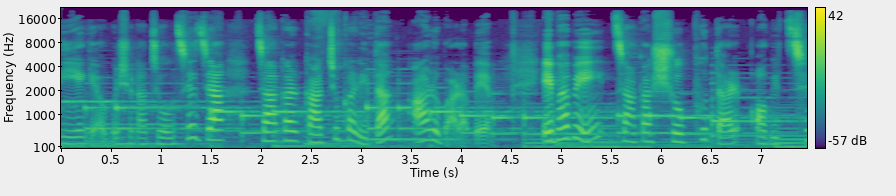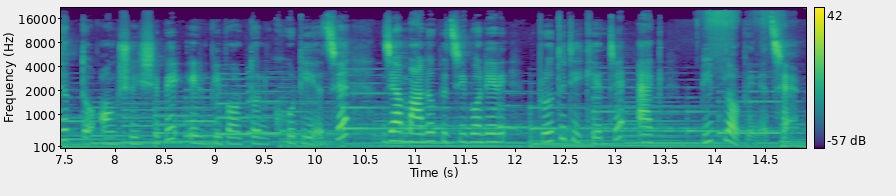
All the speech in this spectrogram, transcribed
নিয়ে গবেষণা চলছে যা চাকার কার্যকারিতা আরও বাড়াবে। এভাবেই চাকা সভ্যতার অবিচ্ছেদ্য অংশ হিসেবে এর বিবর্তন ঘটিয়েছে, যা মানব জীবনের প্রতিটি ক্ষেত্রে এক বিপ্লব এনেছে।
